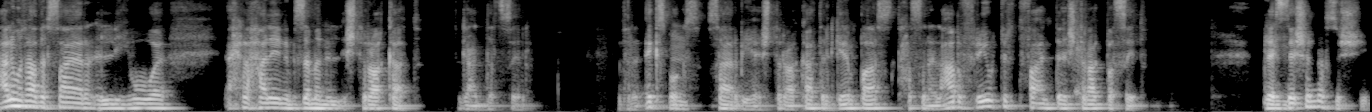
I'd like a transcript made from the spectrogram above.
على مود هذا صاير اللي هو إحنا حاليا بزمن الاشتراكات قاعدة تصير. مثلا إكس بوكس صار بيها اشتراكات ال Game Pass تحصل ألعاب free وتدفع أنت اشتراك بسيط. بلاي. ستيشن نفس الشيء.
